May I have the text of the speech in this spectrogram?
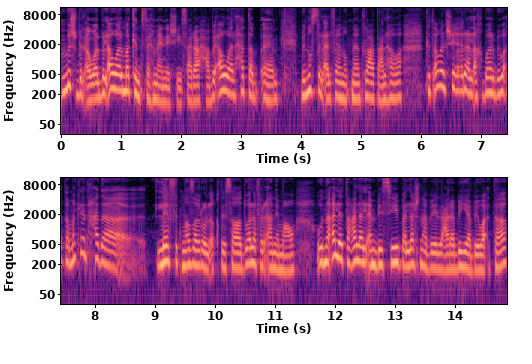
مش بالأول بالأول ما كنت فهمانة شيء صراحة. بأول حتى بنص ال 2002 طلعت على الهوا كنت أول شيء أقرأ الأخبار بوقتها ما كان حدا لافت نظره الاقتصاد ولا فرقانه معه. ونقلت على ال MBC بلشنا بالعربية بوقتها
